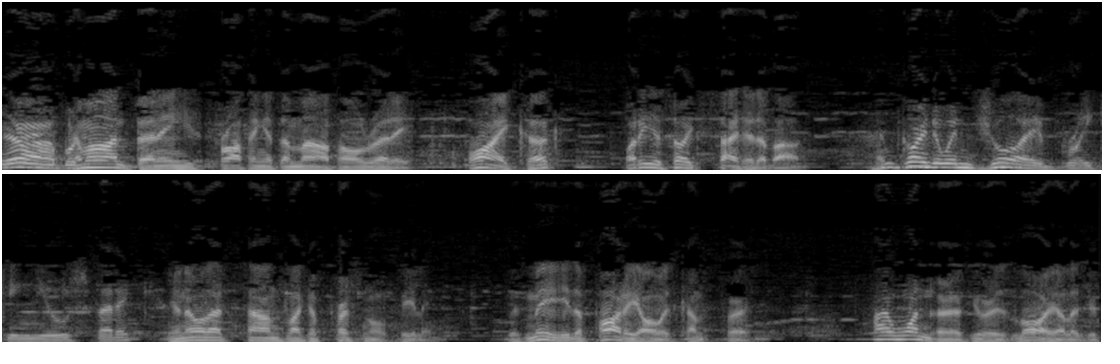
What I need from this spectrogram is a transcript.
Yeah, but... Come on, Benny. He's frothing at the mouth already. Why, Cook? What are you so excited about? I'm going to enjoy breaking news, Cvetic. You know, that sounds like a personal feeling. With me, the party always comes first. I wonder if you're as loyal as you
